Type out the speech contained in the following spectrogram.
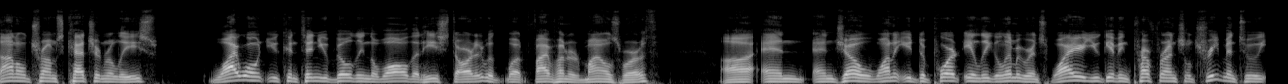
Donald Trump's catch and release? Why won't you continue building the wall that he started with what 500 miles worth? Uh, and and Joe, why don't you deport illegal immigrants? Why are you giving preferential treatment to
